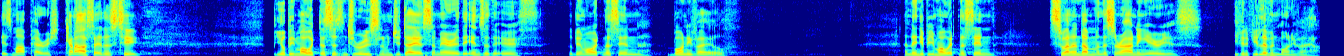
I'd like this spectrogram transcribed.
is my parish. Can I say this too? You'll be my witnesses in Jerusalem, Judea, Samaria, the ends of the earth. You'll be my witness in Bonnievale. And then you'll be my witness in Swellendam and the surrounding areas, even if you live in Bonnievale.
